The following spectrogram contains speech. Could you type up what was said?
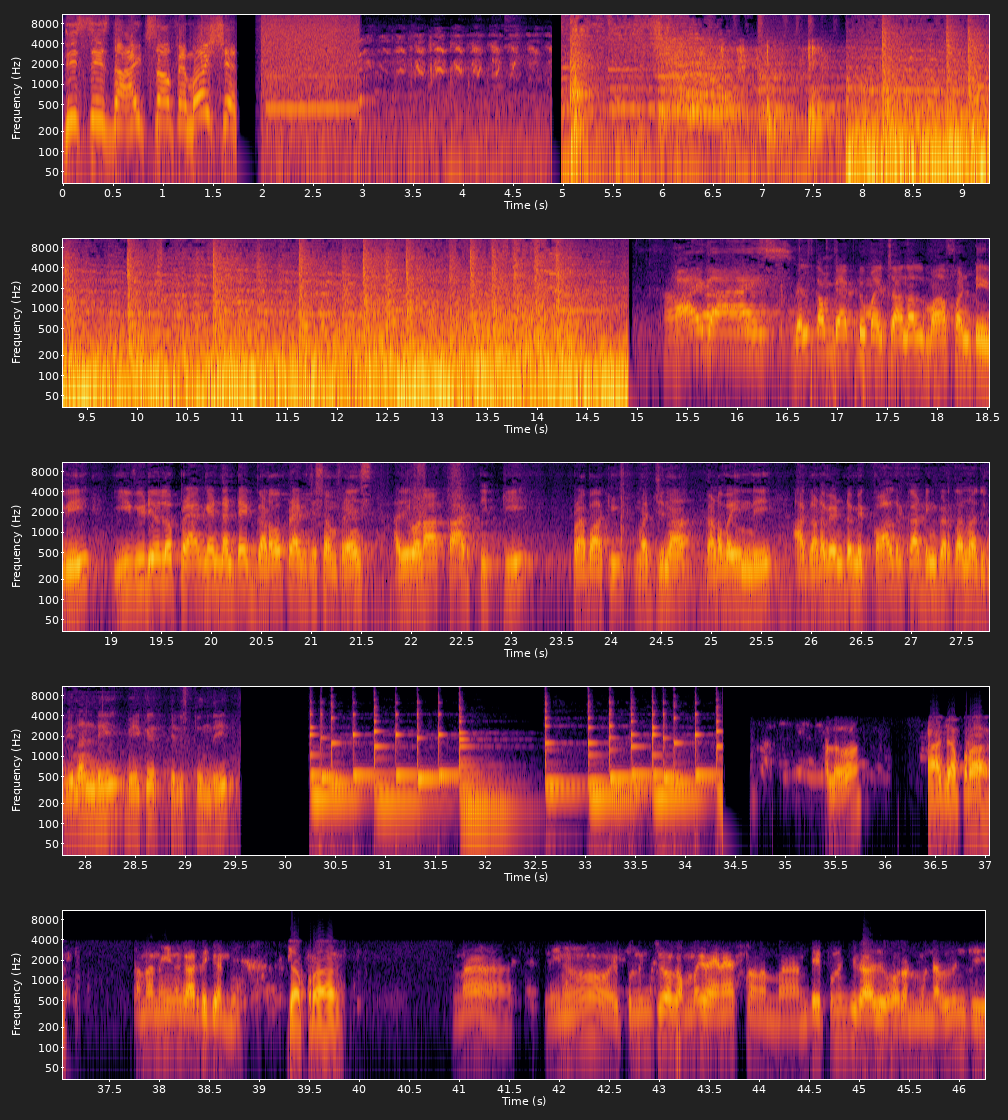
This is the heights of emotion. Hi guys welcome back to my channel మా fun TV ఈ వీడియోలో prank ఏంటంటే గడవ prank చేసాం friends అది కూడా కార్తిక్కి ప్రభాకి. మధ్యన గడవ అయింది. ఆ గడవ ఏంటో మీకు కాల్ రికార్డింగ్ పెడతాను అది వినండి మీకే తెలుస్తుంది. హలో ఆ చెప్పరా. అన్న నేను కార్తిక్ అండి చెప్పరా. అన్న నేను ఎప్పటి నుంచి ఒక అమ్మాయికి రాయనేస్తున్నాను అన్న అంటే ఎప్పటి నుంచి కాదు ఓ రెండు మూడు నెలల నుంచి.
